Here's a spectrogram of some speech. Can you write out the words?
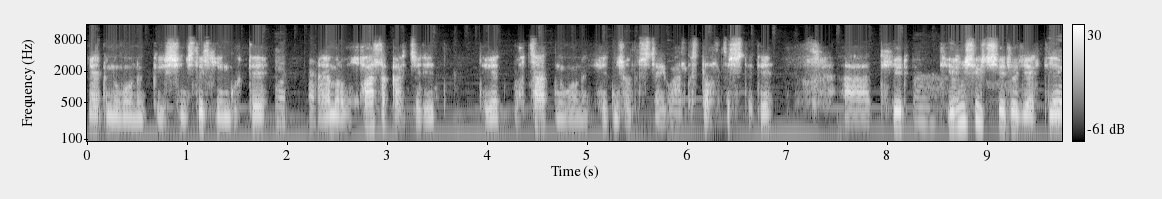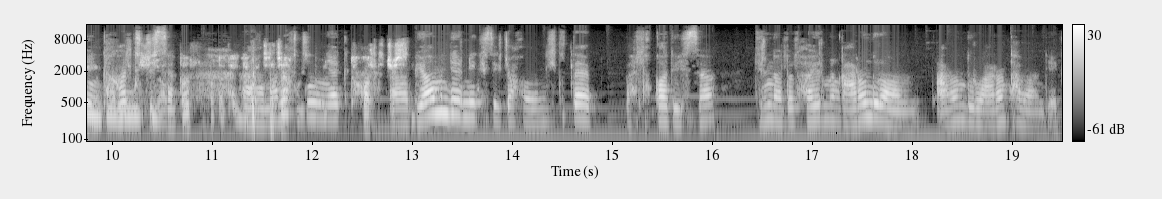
яг нөгөө нэг шинжилэл хийнгүүтээ амар ухаалаг гарч ирээд тэгээд буцаад нөгөө нэг Shoulders чинь айгу алдартай болсон шүү дээ тий. А тэгэхээр тэрэн шиг жишээлбэл яг тийм нэг үйл явдал одоо таны ажиллаж байгаа үед тохиолдож байна. Биомн дээр нэг хэсэг жоохон үнэлттэй болох гээд байсан Тэр нь бол 2014 он 14 15 онд яг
